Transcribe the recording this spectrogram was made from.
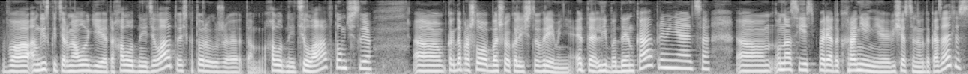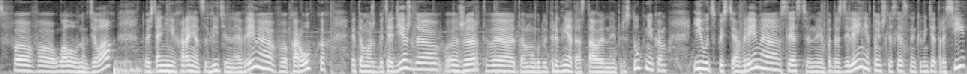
в английской терминологии это холодные дела, то есть которые уже там холодные тела в том числе. А, когда прошло большое количество времени. Это либо ДНК применяется, а, у нас есть порядок хранения вещественных доказательств в уголовных делах, то есть они хранятся длительное время в коробках, это может быть одежда э, жертвы, это могут быть предметы, оставленные преступником, и вот спустя время следственные подразделения, в том числе Следственный комитет России,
